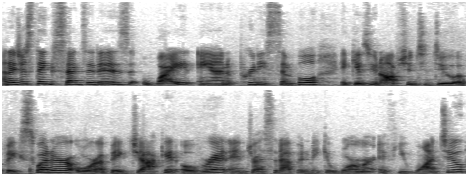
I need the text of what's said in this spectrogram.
And I just think since it is white and pretty simple. It gives you an option to do a big sweater or a big jacket over it and dress it up and make it warmer if you want to.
